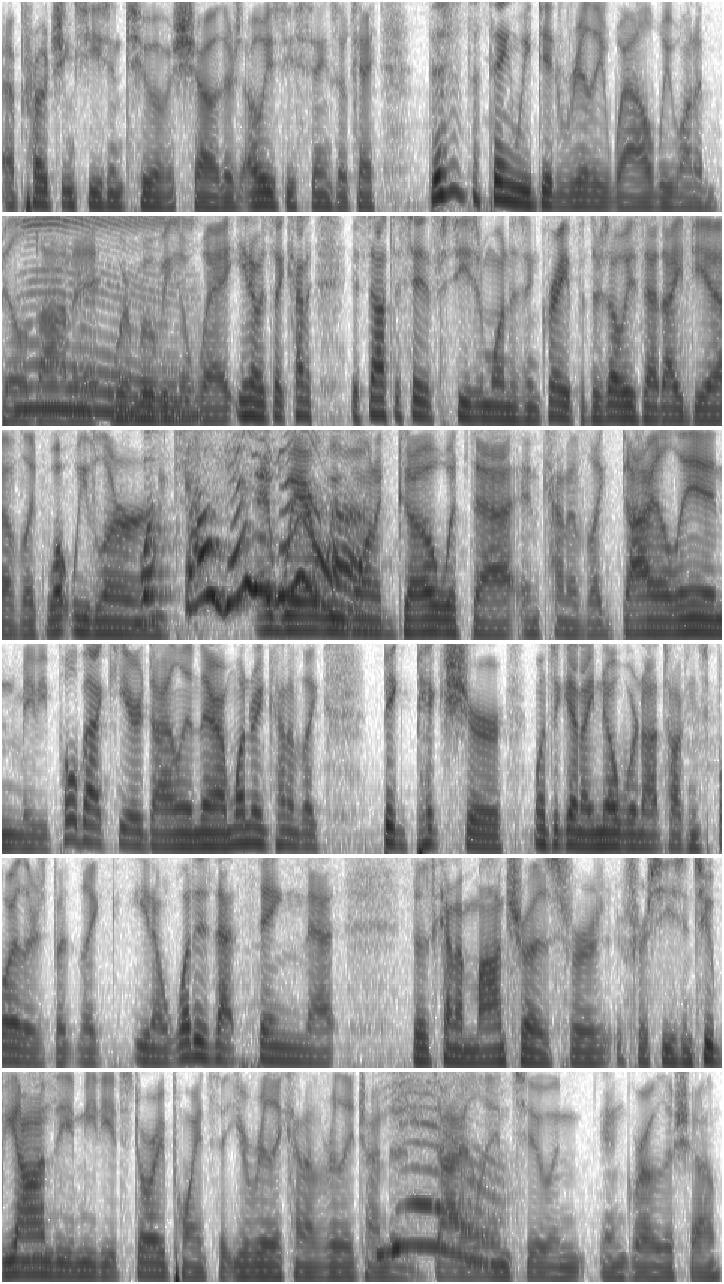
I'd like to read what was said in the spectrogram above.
approaching season two of a show, there's always these things. Okay, this is the thing we did really well. We want to build mm. on it. We're moving mm. away. You know, it's like kind of. It's not to say that season one isn't great, but there's always that idea of like what we learned. What? Oh yeah, and yeah. where we want to go with that, and kind of like dial in, maybe pull back here, dial in there. I'm wondering, kind of like big picture. Once again, I know we're not talking spoilers, but like you know, what is that thing that those kind of mantras for for season two beyond the immediate story points that you're really kind of really trying to yeah. dial into and and grow the show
